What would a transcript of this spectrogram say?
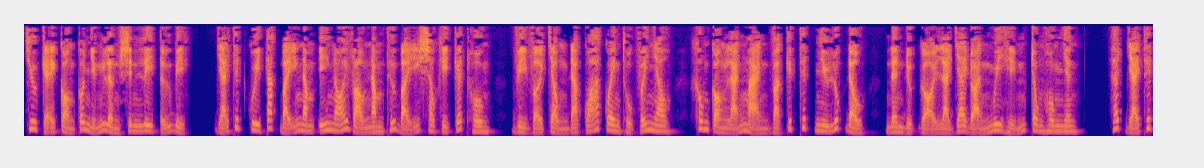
chưa kể còn có những lần sinh ly tử biệt. Giải thích quy tắc bảy năm ý nói vào năm thứ bảy sau khi kết hôn, vì vợ chồng đã quá quen thuộc với nhau, không còn lãng mạn và kích thích như lúc đầu, nên được gọi là giai đoạn nguy hiểm trong hôn nhân. Hết giải thích.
